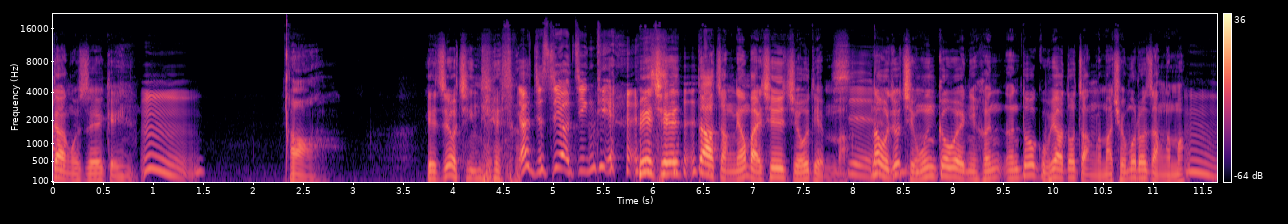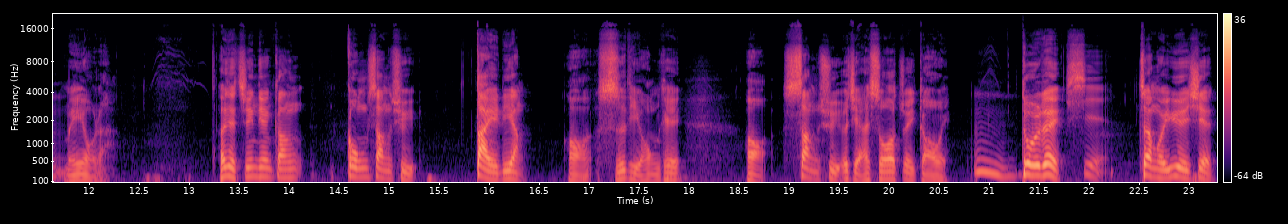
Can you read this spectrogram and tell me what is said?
蛋，我直接给你嗯，啊，也只有今天的。要只只有今天，因为今天大涨两百七十九点嘛是，那我就请问各位，你很很多股票都涨了吗？全部都涨了吗？嗯，没有了，而且今天刚攻上去带量哦，实体红 K 哦上去，而且还收到最高哎，嗯，对不对？是站回月线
